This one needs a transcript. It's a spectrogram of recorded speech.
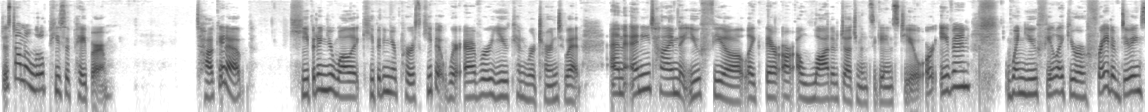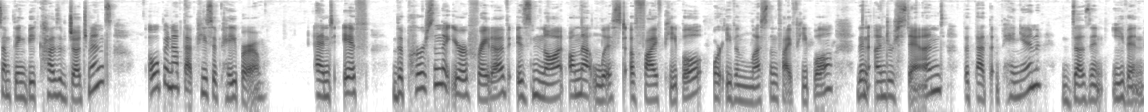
just on a little piece of paper. Tuck it up, keep it in your wallet, keep it in your purse, keep it wherever you can return to it. And anytime that you feel like there are a lot of judgments against you, or even when you feel like you're afraid of doing something because of judgments, open up that piece of paper. And if the person that you're afraid of is not on that list of five people or even less than five people, then understand that that opinion doesn't even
